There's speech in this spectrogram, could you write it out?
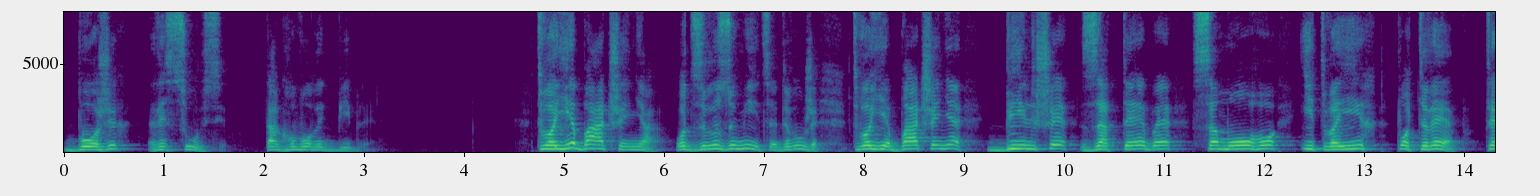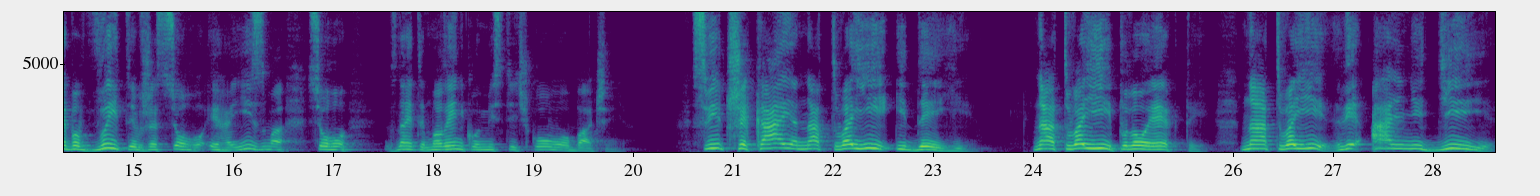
Божих ресурсів. Так говорить Біблія. Твоє бачення, от зрозумій друже, твоє бачення більше за тебе самого і твоїх потреб. Треба вийти вже з цього егоїзма, цього, знаєте, маленького містечкового бачення. Світ чекає на твої ідеї на твої проекти, на твої реальні дії.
